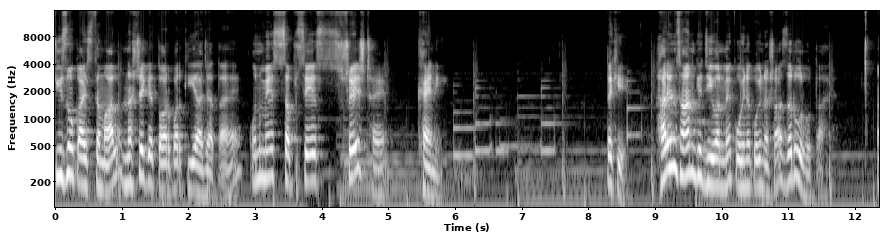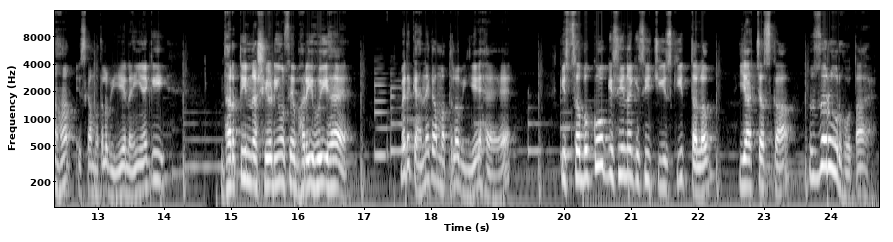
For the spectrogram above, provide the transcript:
चीज़ों का इस्तेमाल नशे के तौर पर किया जाता है, उनमें सबसे श्रेष्ठ है खैनी। देखिए, हर इंसान के जीवन में कोई ना कोई नशा ज़रूर होता है। हाँ इसका मतलब ये नहीं है कि धरती नशेड़ियों से भरी हुई है मेरे कहने का मतलब ये है कि सबको किसी न किसी चीज़ की तलब या चस्का ज़रूर होता है।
